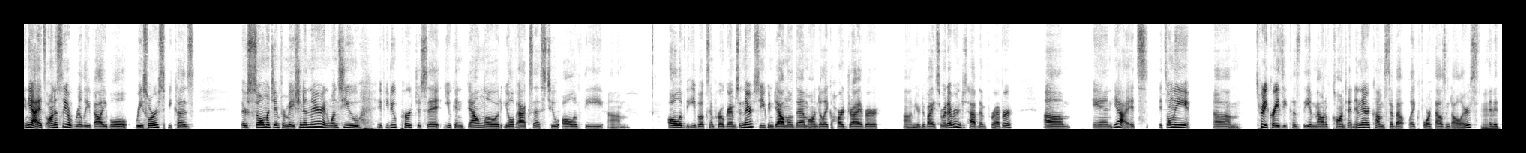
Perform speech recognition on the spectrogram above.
and yeah, it's honestly a really valuable resource because there's so much information in there. And once you, if you do purchase it, you can download, you'll have access to all of the, um, all of the ebooks and programs in there. So you can download them onto like a hard drive or um, your device or whatever and just have them forever. Um, and yeah, it's, it's only, um, it's pretty crazy because the amount of content in there comes to about like $4,000 Mhm. and it's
